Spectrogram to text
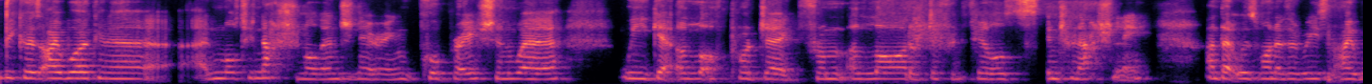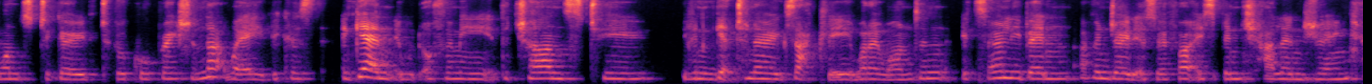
because I work in a, a, multinational engineering corporation where we get a lot of project from a lot of different fields internationally. And that was one of the reasons I wanted to go to a corporation that way, because again, it would offer me the chance to even get to know exactly what I want. And it's only been, I've enjoyed it so far. It's been challenging,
